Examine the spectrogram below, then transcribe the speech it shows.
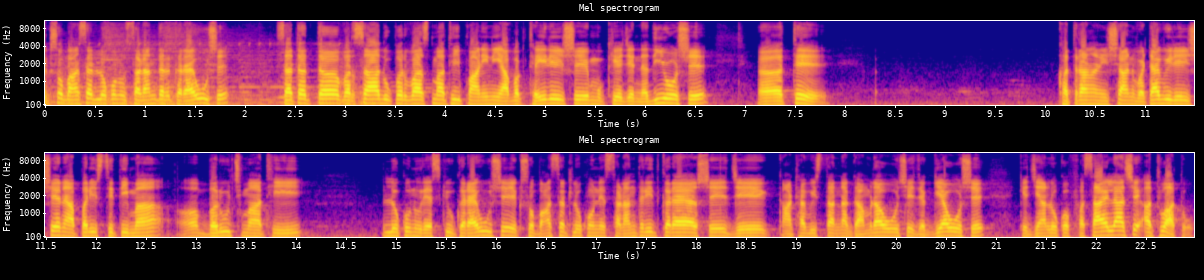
એકસો બાસઠ લોકોનું સ્થળાંતર કરાયું છે. સતત વરસાદ ઉપરવાસમાંથી પાણીની આવક થઈ રહી છે. મુખ્ય જે નદીઓ છે તે ખતરાના નિશાન વટાવી રહી છે અને આ પરિસ્થિતિમાં ભરૂચમાંથી લોકોનું રેસ્ક્યુ કરાયું છે. એકસો લોકોને સ્થળાંતરિત કરાયા છે. જે કાંઠા વિસ્તારના ગામડાઓ છે, જગ્યાઓ છે કે જ્યાં લોકો ફસાયેલા છે અથવા તો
